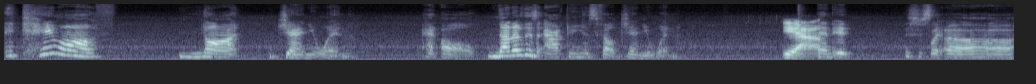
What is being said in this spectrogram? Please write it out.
it came off not genuine at all. None of this acting has felt genuine. Yeah, And it it's just like, uh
